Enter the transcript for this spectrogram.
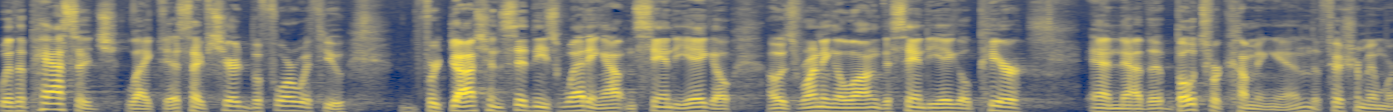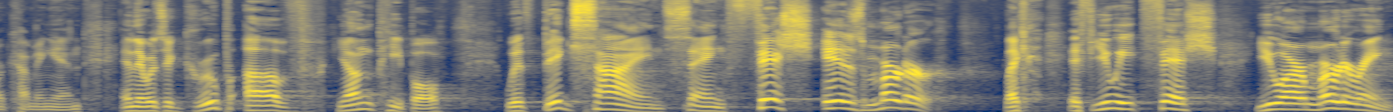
with a passage like this. I've shared before with you for Josh and Sydney's wedding out in San Diego, I was running along the San Diego pier, and uh, the boats were coming in, the fishermen were coming in, and there was a group of young people with big signs saying, Fish is murder. Like, if you eat fish, you are murdering.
